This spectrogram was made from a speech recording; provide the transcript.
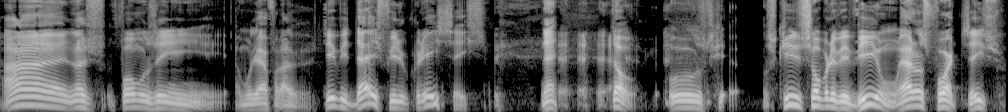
ah, nós fomos em... A mulher falava, tive dez filhos, criei seis. Né? Então, os, que- os que sobreviviam eram os fortes, é isso?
